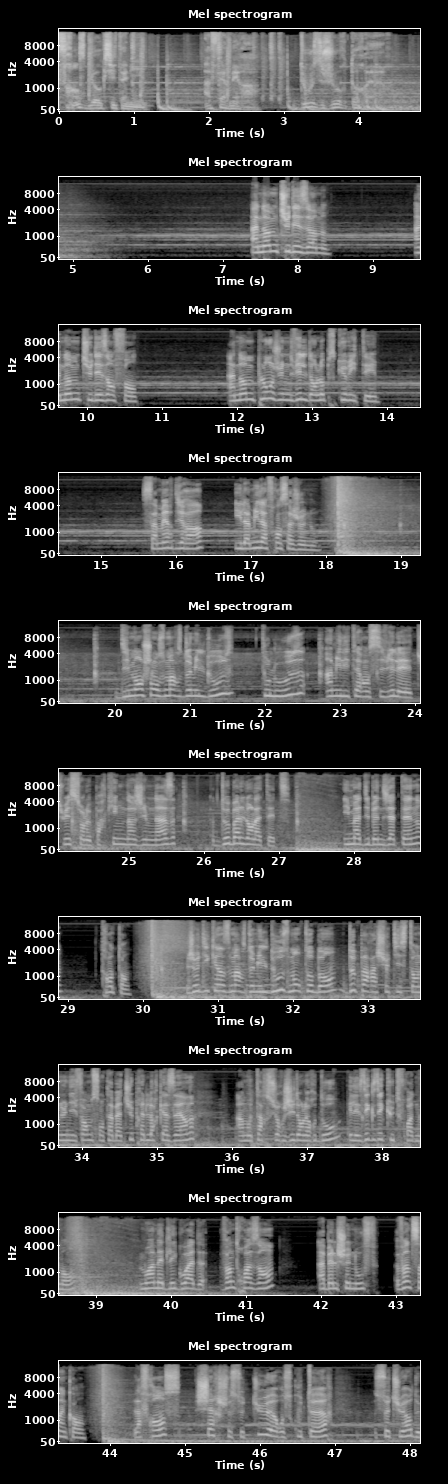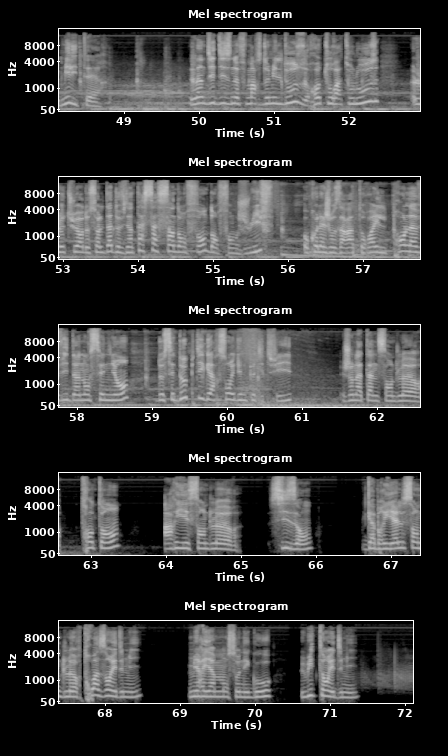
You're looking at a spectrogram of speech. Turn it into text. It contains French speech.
France Bleu Occitanie. Affaire Mera. 12 jours d'horreur. Un homme tue des hommes. Un homme tue des enfants. Un homme plonge une ville dans l'obscurité. Sa mère dira Il a mis la France à genoux. Dimanche 11 mars 2012, Toulouse, un militaire en civil est tué sur le parking d'un gymnase, deux balles dans la tête. Imadi Benziaten, 30 ans. Jeudi 15 mars 2012, Montauban, deux parachutistes en uniforme sont abattus près de leur caserne. Un motard surgit dans leur dos et les exécute froidement. Mohamed Leguad, 23 ans. Abel Chenouf, 25 ans. La France cherche ce tueur au scooter, ce tueur de militaires. Lundi 19 mars 2012, retour à Toulouse. Le tueur de soldats devient assassin d'enfants, d'enfants juifs. Au collège aux il prend la vie d'un enseignant, de ses deux petits garçons et d'une petite fille. Jonathan Sandler, 30 ans. Harry Sandler, 6 ans. Gabriel Sandler, 3 ans et demi. Myriam Monsonego, 8 ans et demi.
